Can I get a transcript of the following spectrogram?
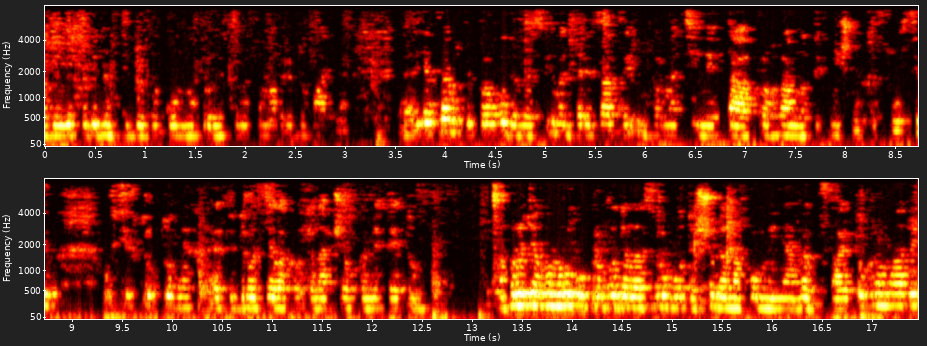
ради відповідності до закону про місцеве самоврядування. Е, Як завжди, проводилась інвентаризація інформаційних та програмно-технічних ресурсів у всіх структурних е, підрозділах виконавчого комітету. Протягом року проводилась робота щодо наповнення веб-сайту громади,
